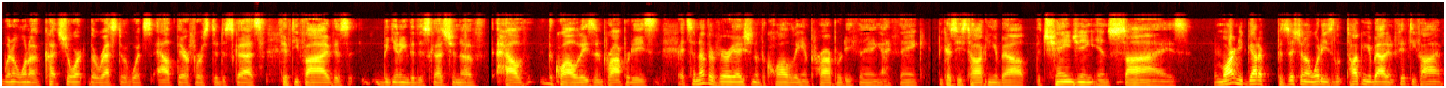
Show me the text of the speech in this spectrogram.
we don't want to cut short the rest of what's out there for us to discuss. 55 is beginning the discussion of how the qualities and properties. It's another variation of the quality and property thing, I think, because he's talking about the changing in size Martin, you've got a position on what he's talking about in 55? I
